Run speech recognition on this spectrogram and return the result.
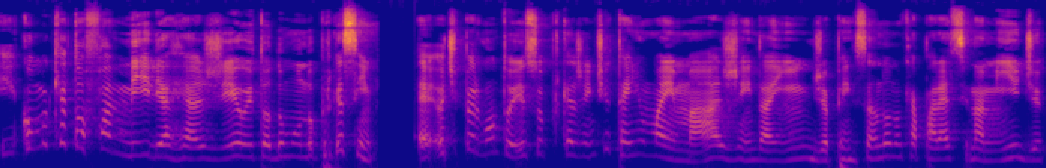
E como que a tua família reagiu e todo mundo? Porque assim, eu te pergunto isso porque a gente tem uma imagem da Índia, pensando no que aparece na mídia,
